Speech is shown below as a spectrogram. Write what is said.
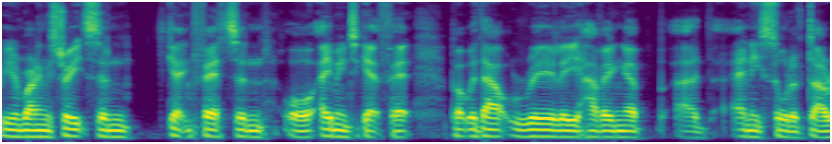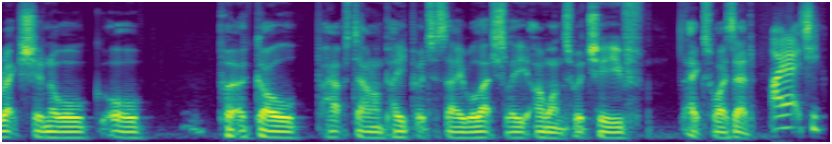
you know, running the streets and getting fit and or aiming to get fit, but without really having a, a any sort of direction or or put a goal perhaps down on paper to say, well, actually, I want to achieve X, Y, Z. I actually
